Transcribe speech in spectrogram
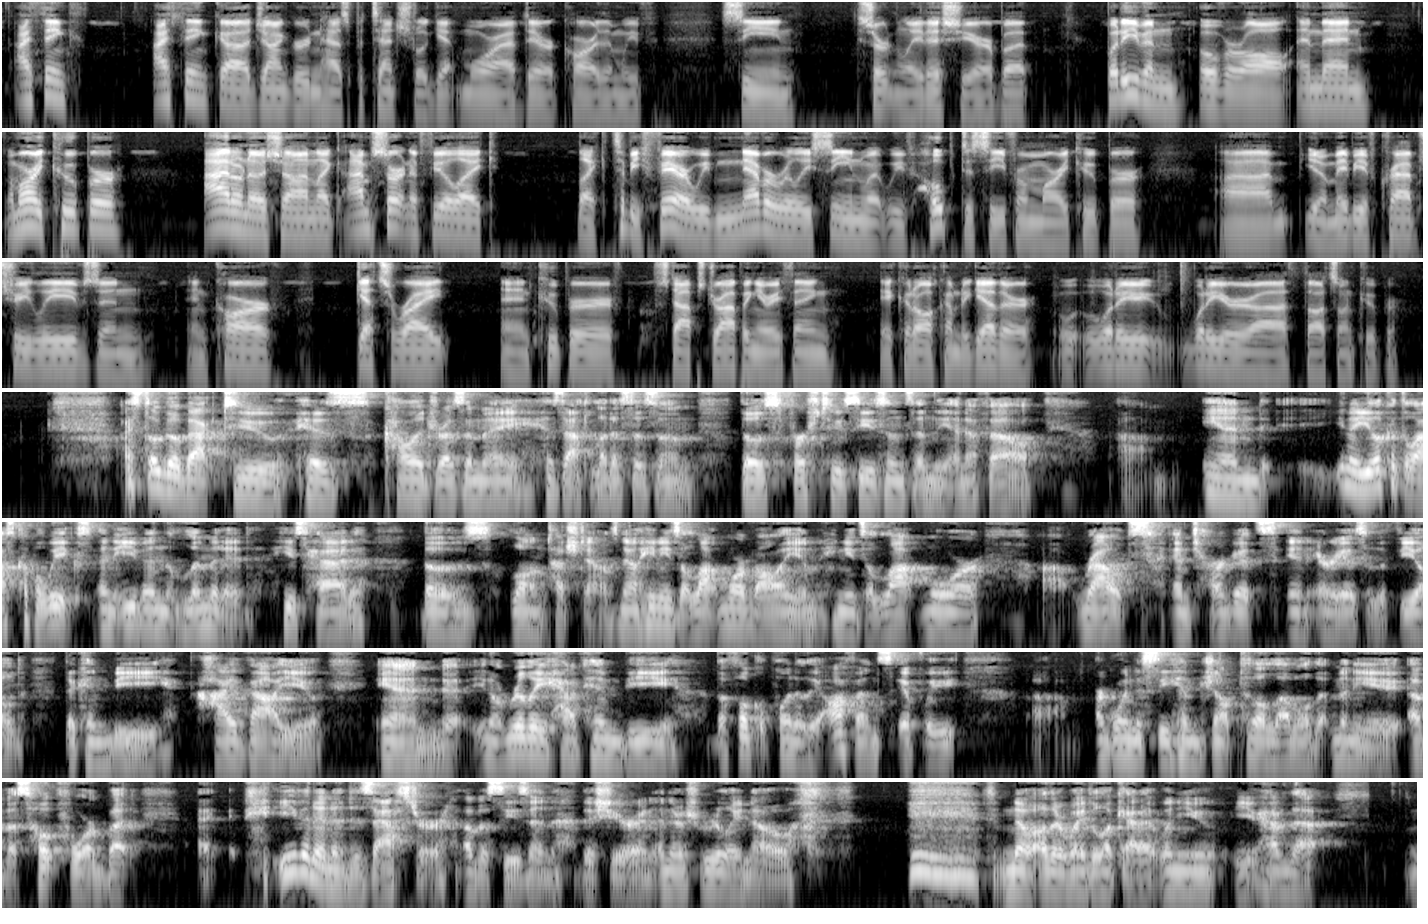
I think I think uh, Jon Gruden has potential to get more out of Derek Carr than we've seen certainly this year, but but even overall. And then Amari Cooper, I don't know, Shawn. Like I'm starting to feel like, like to be fair, we've never really seen what we've hoped to see from Amari Cooper. Um, you know, maybe if Crabtree leaves and and Carr gets right and Cooper stops dropping everything, it could all come together. What are you What are your uh, thoughts on Cooper? I still go back to his college resume, his athleticism, those first two seasons in the NFL. Um, and you know, you look at the last couple weeks, and even limited, he's had those long touchdowns. Now he needs a lot more volume. He needs a lot more uh, routes and targets in areas of the field that can be high value, and you know, really have him be the focal point of the offense if we uh, are going to see him jump to the level that many of us hope for. But uh, even in a disaster of a season this year, and, and there's really no no other way to look at it when you you have that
